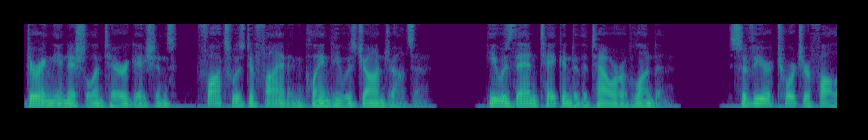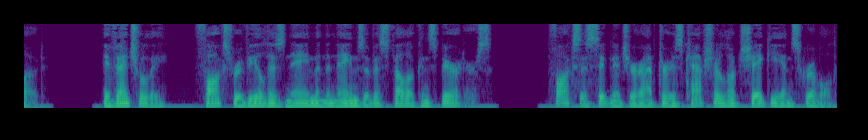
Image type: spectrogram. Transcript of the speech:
During the initial interrogations, Fawkes was defiant and claimed he was John Johnson. He was then taken to the Tower of London. Severe torture followed. Eventually, Fawkes revealed his name and the names of his fellow conspirators. Fawkes's signature after his capture looked shaky and scribbled,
